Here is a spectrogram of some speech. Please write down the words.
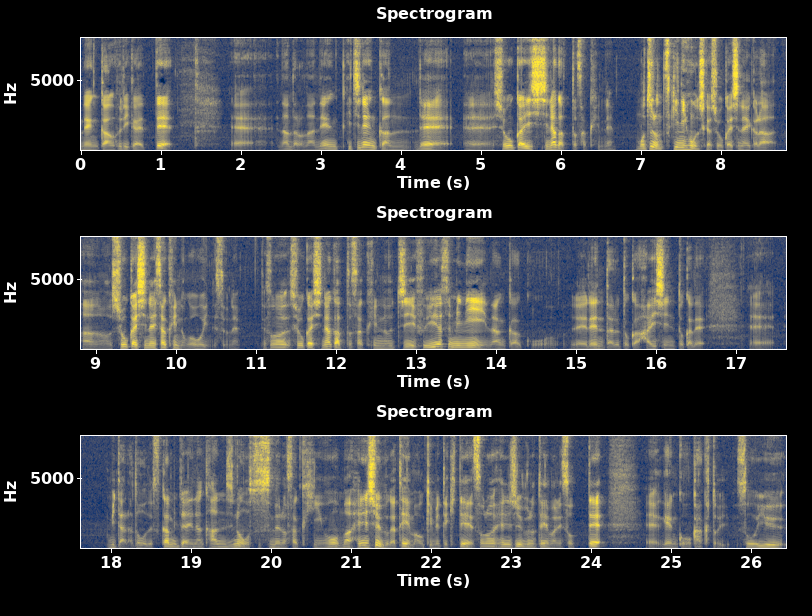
年間振り返って、えー、なんだろうな年1年間で、えー、紹介しなかった作品ね。もちろん月2本しか紹介しないからあの紹介しない作品の方が多いんですよね。でその紹介しなかった作品のうち冬休みになんかこうレンタルとか配信とかで、えー、見たらどうですか？みたいな感じのおすすめの作品を、まあ、編集部がテーマを決めてきてその編集部のテーマに沿って、えー、原稿を書くというそういう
